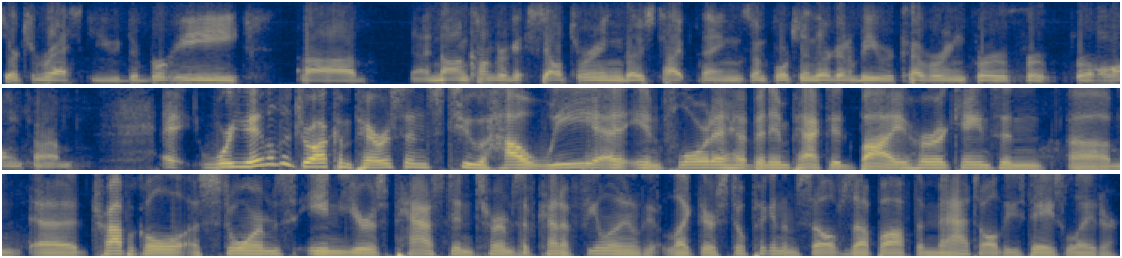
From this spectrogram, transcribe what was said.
search and rescue, debris, uh, non-congregate sheltering, those type things. Unfortunately, they're going to be recovering for, for, for a long time. Uh, were you able to draw comparisons to how we uh, in Florida have been impacted by hurricanes and um, uh, tropical storms in years past in terms of kind of feeling like they're still picking themselves up off the mat all these days later?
